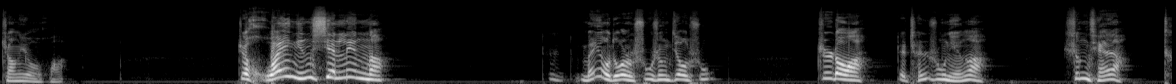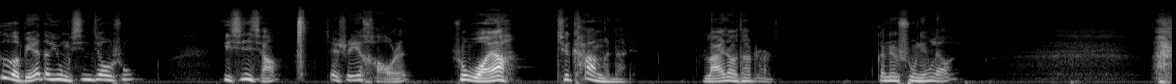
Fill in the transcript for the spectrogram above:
张幼华，这怀宁县令呢，没有多少书生教书，知道啊，这陈淑宁啊，生前啊特别的用心教书，一心想 这是一好人，说我呀。去看看他去，来到他这儿跟这舒宁聊聊。哎呀，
